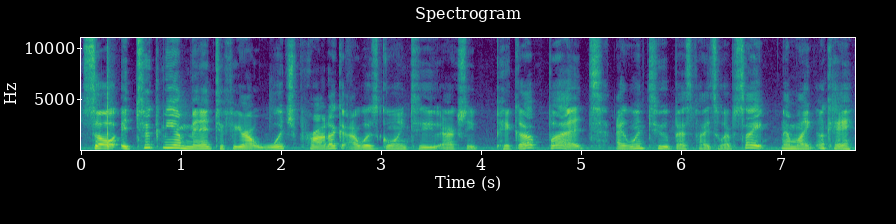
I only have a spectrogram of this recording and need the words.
so it took me a minute to figure out which product I was going to actually pick up, but I went to Best Buy's website and I'm like, okay,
